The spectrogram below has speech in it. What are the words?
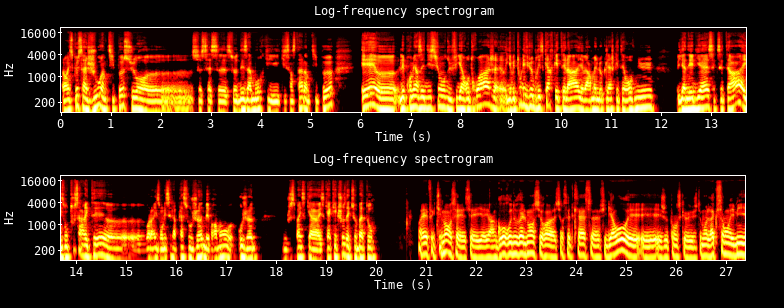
Alors est-ce que ça joue un petit peu sur euh, ce, ce, ce, désamour qui, qui s'installe un petit peu? Et euh, les premières éditions du Figaro 3, il y avait tous les vieux briscards qui étaient là, il y avait Armel Leclerc qui était revenu, Yann Eliès, etc. Et ils ont tous arrêté, voilà, ils ont laissé la place aux jeunes, mais vraiment aux jeunes. Donc, je sais pas, est-ce qu'il y est-ce qu'il y a quelque chose avec ce bateau? Oui, effectivement, c'est, il y a un gros renouvellement sur, euh, sur cette classe euh, Figaro et, et, je pense que justement l'accent est mis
